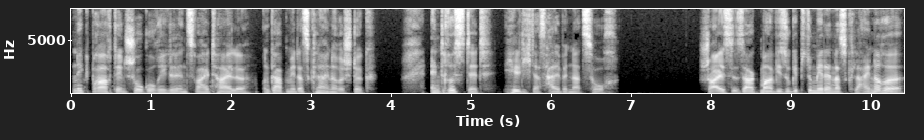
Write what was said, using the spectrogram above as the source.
Nick brach den Schokoriegel in zwei Teile und gab mir das kleinere Stück. Entrüstet hielt ich das halbe Natz hoch. Scheiße, sag mal, wieso gibst du mir denn das kleinere?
